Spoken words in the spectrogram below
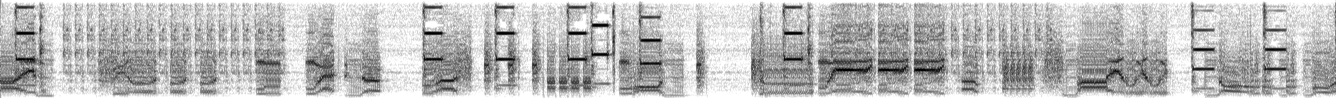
I'm up. No more.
